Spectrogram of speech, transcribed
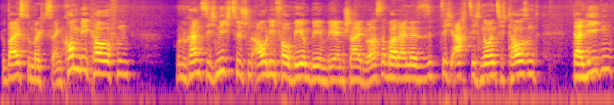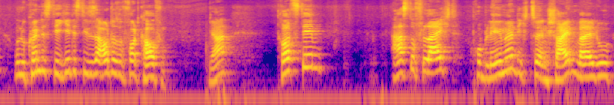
du weißt, du möchtest ein Kombi kaufen und du kannst dich nicht zwischen Audi, VW und BMW entscheiden. Du hast aber deine 70, 80, 90.000 da liegen und du könntest dir jedes dieses Auto sofort kaufen. Ja? Trotzdem hast du vielleicht Probleme, dich zu entscheiden, weil du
